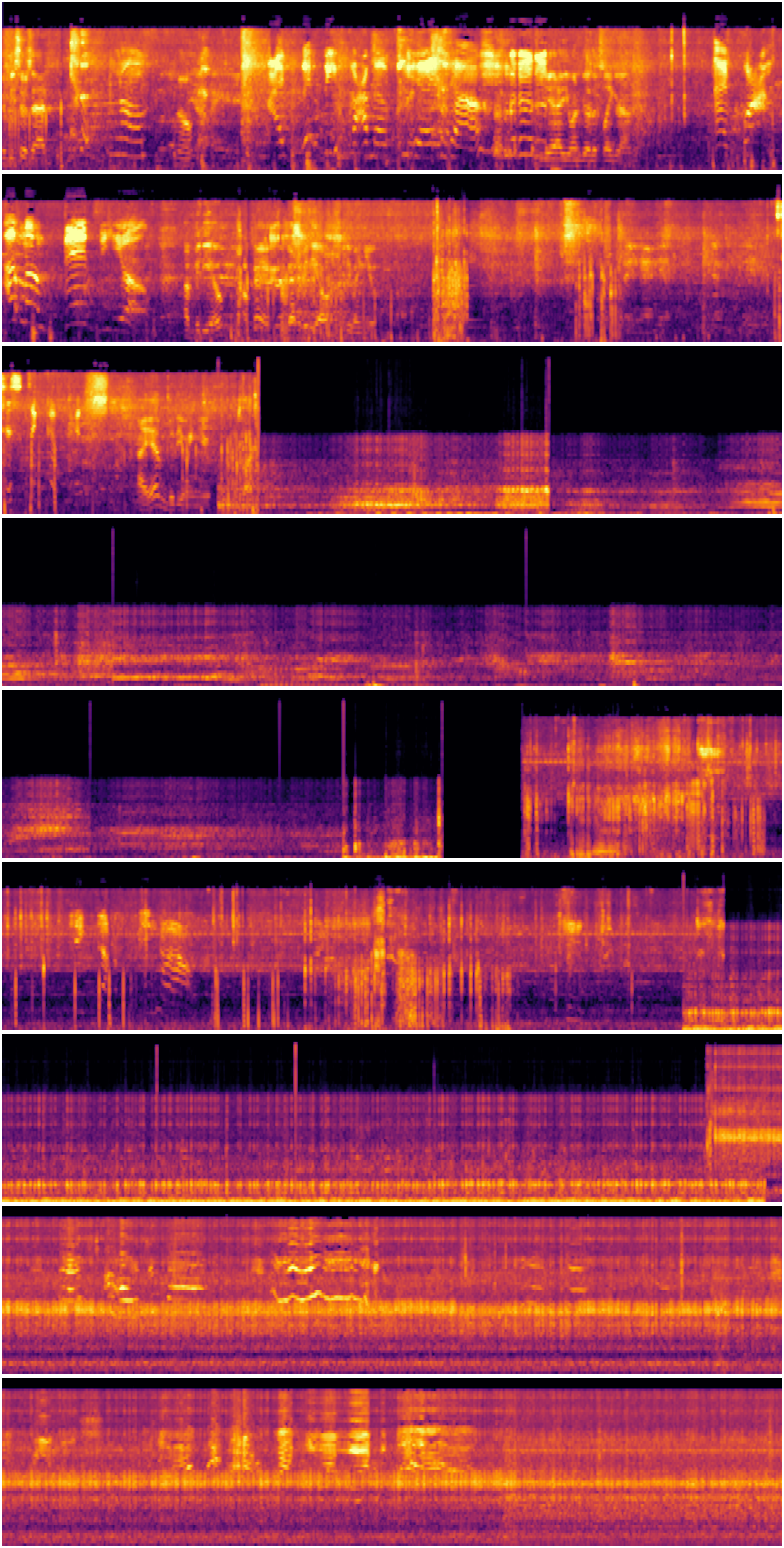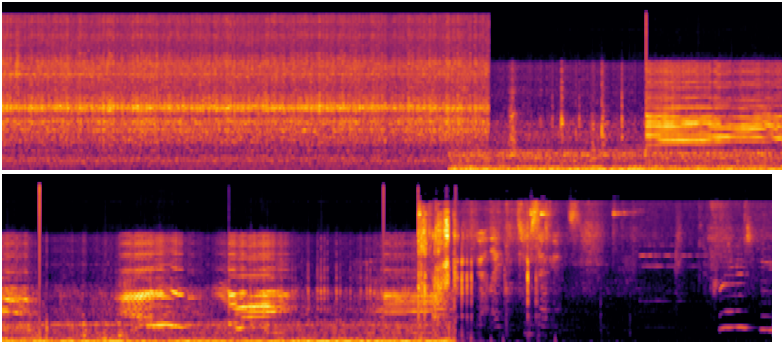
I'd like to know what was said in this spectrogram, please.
gonna be so sad? No. No. I think we've got a playground. Yeah, you want to go to the playground. I want I'm a video. A video? Okay, we got a video. I'm videoing you. Just take a picture. I am videoing you. Got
